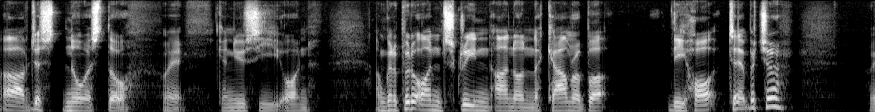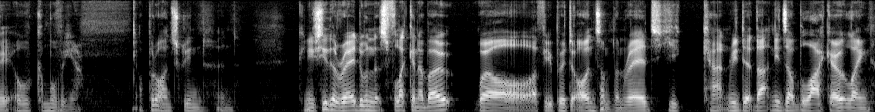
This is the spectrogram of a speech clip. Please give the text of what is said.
Oh, I've just noticed though, wait, can you see on, I'm going to put it on screen and on the camera, but the hot temperature, wait, oh, come over here. I'll put it on screen and can you see the red one that's flicking about? Well, if you put it on something red, you can't read it. That needs a black outline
